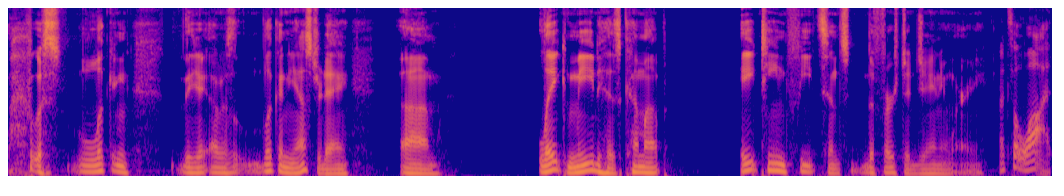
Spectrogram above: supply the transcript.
I was looking the I was looking yesterday. Um, Lake Mead has come up 18 feet since the first of January. That's a lot.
